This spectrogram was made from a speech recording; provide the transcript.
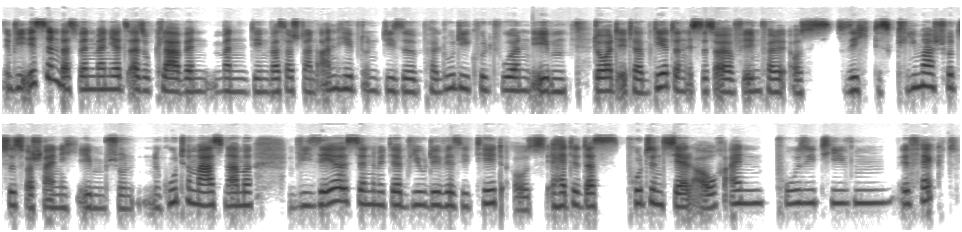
Wie ist denn das, wenn man jetzt, also klar, wenn man den Wasserstand anhebt und diese Paludikulturen eben dort etabliert, dann ist das auf jeden Fall aus Sicht des Klimaschutzes wahrscheinlich eben schon eine gute Maßnahme. Wie sähe es denn mit der Biodiversität aus? Hätte das potenziell auch auch einen positiven Effekt?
